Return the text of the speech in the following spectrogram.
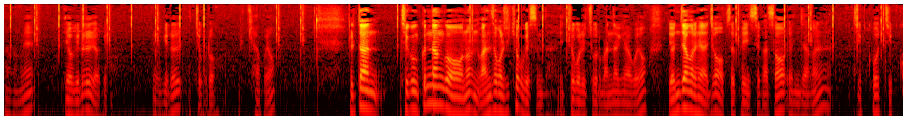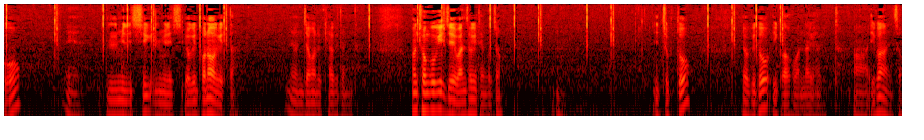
그 다음에 여기를 여기로 여기를 이쪽으로 이렇게 하고요. 일단 지금 끝난 거는 완성을 시켜 보겠습니다 이쪽으로 이쪽으로 만나게 하고요. 연장을 해야죠. offset face 가서 연장을 찍고 찍고. 예, 1mm씩 1mm씩. 여긴 더 나가겠다. 연장을 이렇게 하게 됩니다. 그럼 전극이 이제 완성이 된 거죠. 음. 이쪽도 여기도 이거하고 만나게 하겠다. 아 이건 아니죠.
